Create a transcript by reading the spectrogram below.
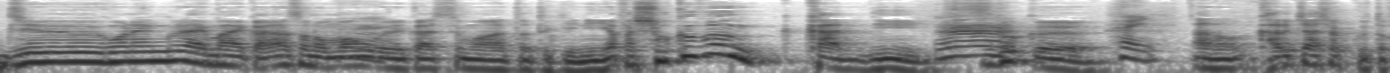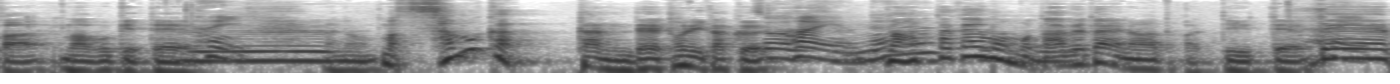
15年ぐらい前かなそのモンゴル行かせてもらった時に、やっぱ食文化にすごく、はい。あのカルチャーショックとか、まあ、受けて、はい。あのまあ、寒かったんでとにかく。まあったかいものも食べたいなとかって言って、で、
